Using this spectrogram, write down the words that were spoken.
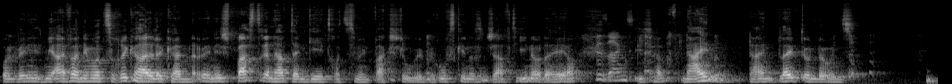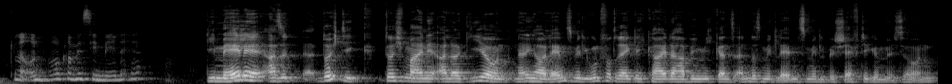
und wenn ich mich einfach nicht mehr zurückhalten kann. Wenn ich Spaß drin habe, dann gehe ich trotzdem in Backstube, Berufsgenossenschaft hin oder her. Wir sagen es ich hab, Nein, nein, bleibt unter uns. Genau, und wo kommen jetzt die Mehle her? Die Mehle, also durch, die, durch meine Allergie und ne, auch Lebensmittelunverträglichkeit, da habe ich mich ganz anders mit Lebensmitteln beschäftigen müssen. Und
